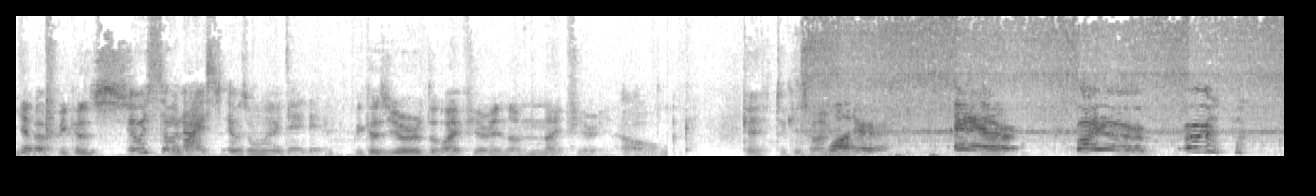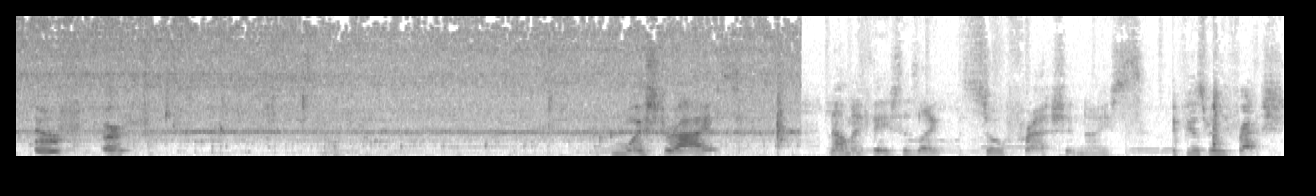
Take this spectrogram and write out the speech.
Yeah, because It was so nice. It was when we were dating. because you're the light fury and I'm the night fury. Oh. Okay. Okay, take your time. Water, air, fire, earth, Earth. earth. Moisturized. Now my face is like so fresh and nice. It feels really fresh.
